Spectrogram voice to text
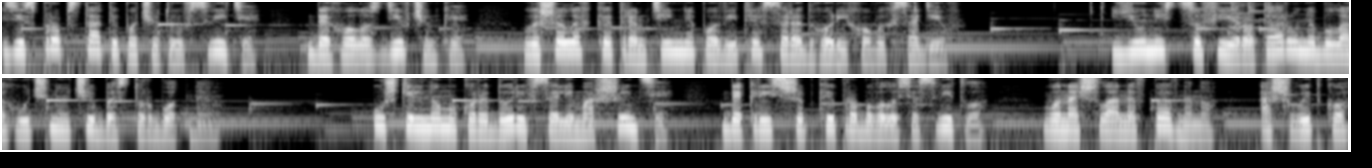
Зі спроб стати почутою в світі, де голос дівчинки лише легке тремтіння повітря серед горіхових садів. Юність Софії Ротару не була гучною чи безтурботною. У шкільному коридорі в селі Маршинці, де крізь шибки пробувалося світло, вона йшла невпевнено, а швидко,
